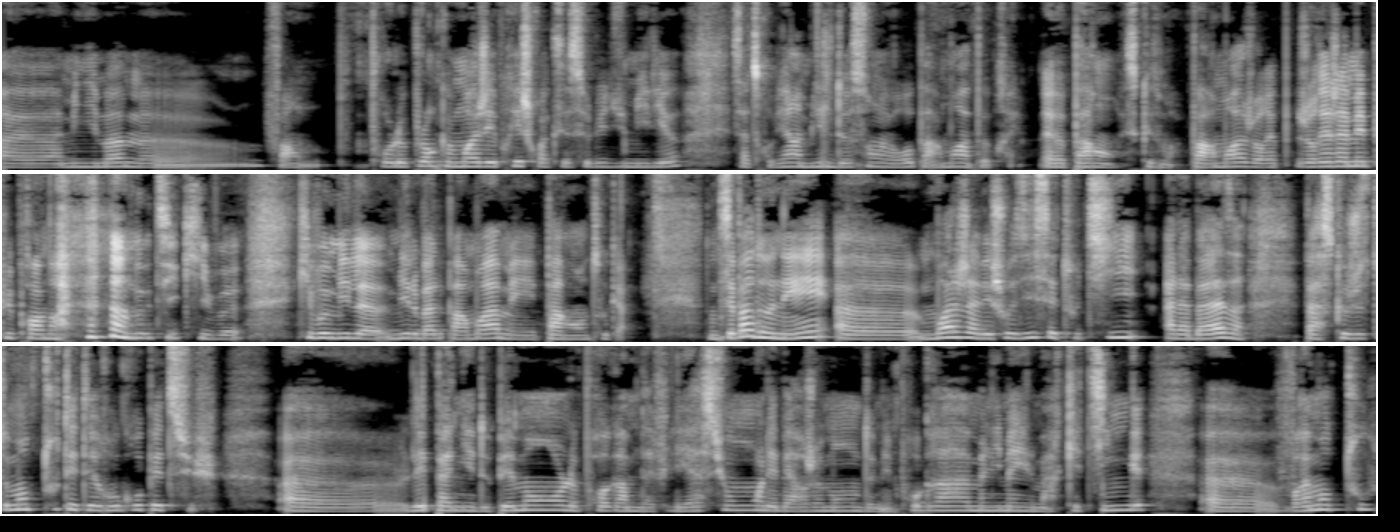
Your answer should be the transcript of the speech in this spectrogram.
euh, minimum, euh, enfin pour le plan que moi j'ai pris, je crois que c'est celui du milieu, ça te revient à 1200 euros par mois à peu près. Euh, par an, excuse-moi. Par mois, j'aurais, jamais pu prendre un outil qui veut, qui vaut 1000, 1000 balles par mois, mais par an en tout cas. Donc c'est pas donné. Euh, moi j'avais choisi cet outil à la base parce que justement tout était regroupé dessus. Euh, les paniers de paiement, le programme d'affiliation, l'hébergement de mes programmes, l'email marketing, euh, vraiment tout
